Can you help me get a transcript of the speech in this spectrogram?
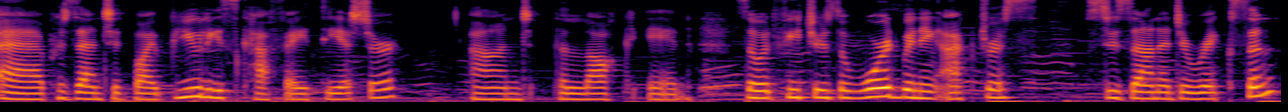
uh, presented by Bewley's Cafe Theatre and The Lock In. So it features award winning actress Susanna Derrickson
